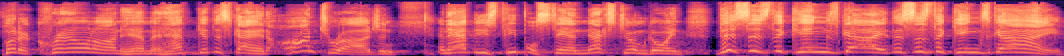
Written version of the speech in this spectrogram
put a crown on him and have, give this guy an entourage and, and have these people stand next to him going, This is the king's guy. This is the king's guy.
